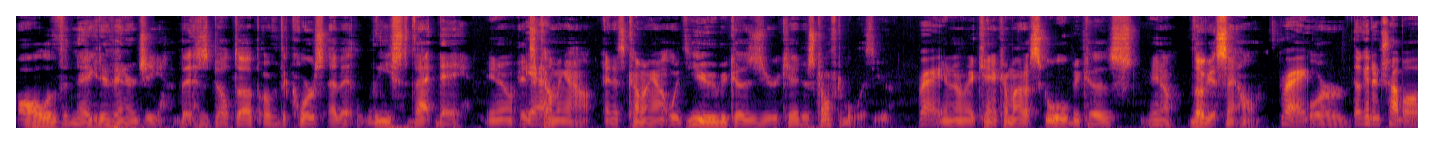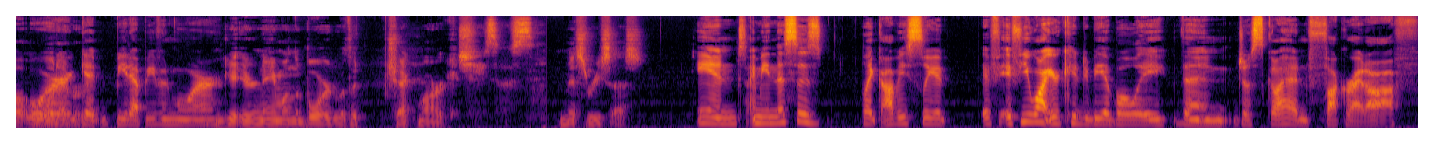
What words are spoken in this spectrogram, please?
all of the negative energy that has built up over the course of at least that day. You know, it's Yeah. coming out. And it's coming out with you because your kid is comfortable with you. right You know, it can't come out at school because, you know, they'll get sent home right or they'll get in trouble or Whatever. get beat up even more get your name on the board with a check mark. jesus Miss recess. And i mean this is like obviously if if you want your kid to be a bully then just go ahead and fuck right off.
